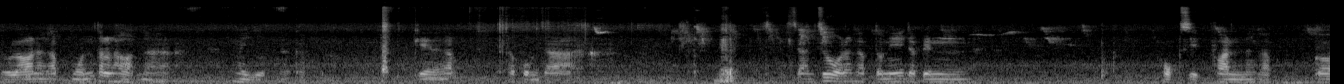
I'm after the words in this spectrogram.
ดูล้อนะครับ หมุนตลอดนะฮะไม่หยุดนะครับโอเคนะครับ ถ้าผมจะซานโจ้นะครับ ตัวนี้จะเป็น หกสิบพันนะครับ ก็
